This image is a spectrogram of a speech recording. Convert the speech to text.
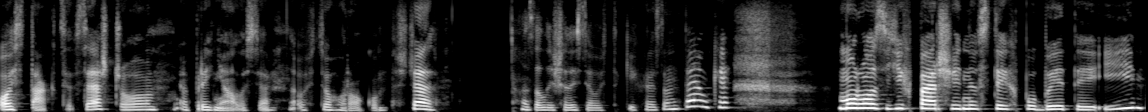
Ось так. Це все, що е, прийнялося ось цього року. Ще залишилися ось такі хризантемки. Мороз їх перший не встиг побити. І,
